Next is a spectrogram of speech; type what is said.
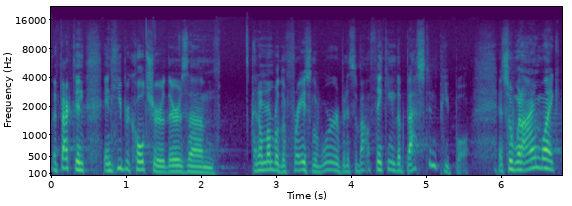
In fact, in, in Hebrew culture, there's. Um, I don't remember the phrase or the word, but it's about thinking the best in people. And so when I'm like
